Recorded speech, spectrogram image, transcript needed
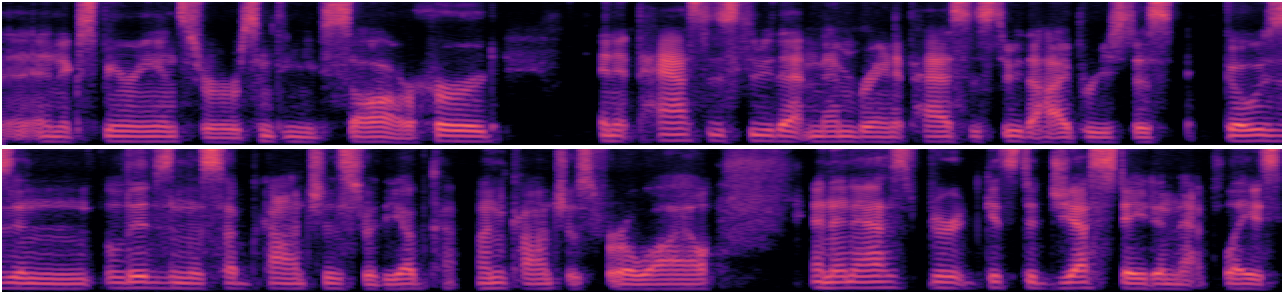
uh, an experience or something you saw or heard and it passes through that membrane it passes through the high priestess goes and lives in the subconscious or the unconscious for a while and then after it gets to gestate in that place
